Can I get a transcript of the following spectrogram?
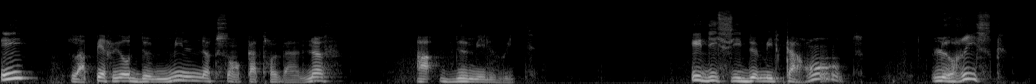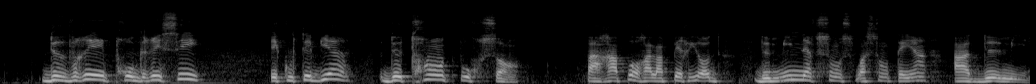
et la période de 1989 à 2008. Et d'ici 2040, le risque devrait progresser, écoutez bien, de 30% par rapport à la période de 1961 à 2000.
